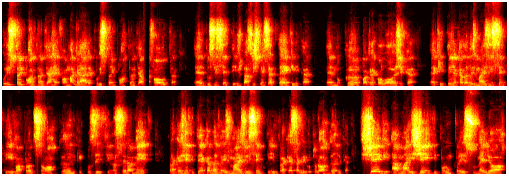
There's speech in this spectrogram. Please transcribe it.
Por isso tão importante a reforma agrária, por isso tão importante a volta é, dos incentivos da assistência técnica é, no campo, agroecológica, é, que tenha cada vez mais incentivo à produção orgânica, inclusive financeiramente, para que a gente tenha cada vez mais o incentivo para que essa agricultura orgânica chegue a mais gente por um preço melhor.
